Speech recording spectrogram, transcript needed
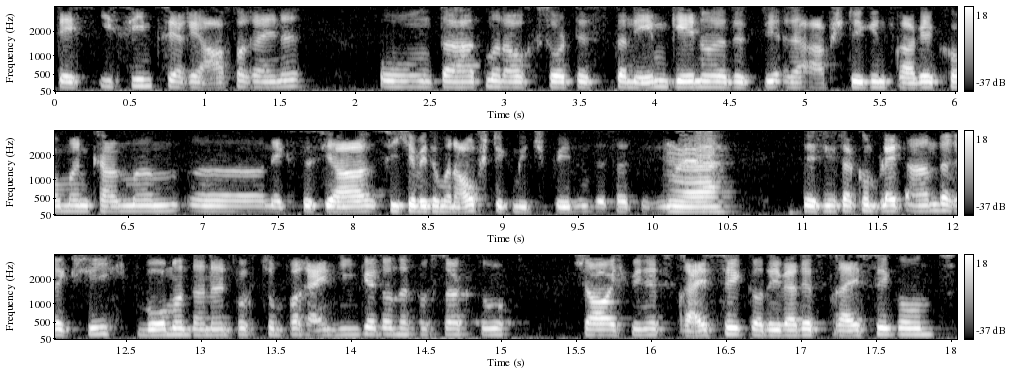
das sind Serie A-Vereine. Und da hat man auch, sollte es daneben gehen oder der Abstieg in Frage kommen, kann man äh, nächstes Jahr sicher wieder um einen Aufstieg mitspielen. Das heißt, es ist ja das ist eine komplett andere Geschichte, wo man dann einfach zum Verein hingeht und einfach sagt, du, schau, ich bin jetzt 30 oder ich werde jetzt 30 und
